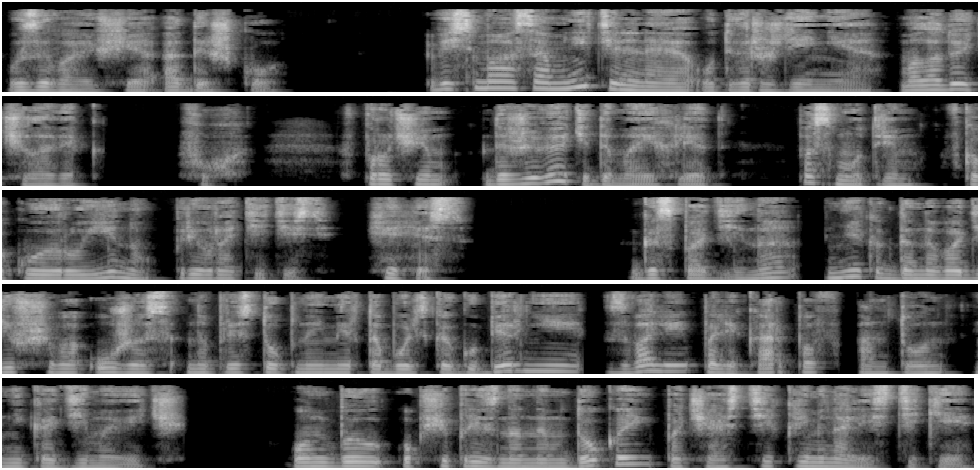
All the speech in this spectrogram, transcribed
вызывающее одышку. Весьма сомнительное утверждение, молодой человек. Фух. Впрочем, доживете до моих лет, посмотрим, в какую руину превратитесь. Хе-хес. Господина, некогда наводившего ужас на преступный мир Тобольской губернии, звали Поликарпов Антон Никодимович. Он был общепризнанным докой по части криминалистики.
